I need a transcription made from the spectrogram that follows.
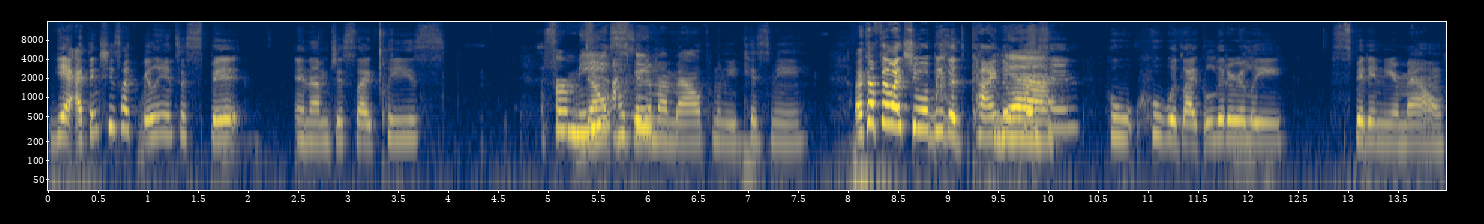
yeah, I think she's like really into spit, and I'm just like, please For me, don't I spit think in my mouth when you kiss me. Like I feel like she would be the kind of Yeah. person who who would like literally spit in your mouth.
